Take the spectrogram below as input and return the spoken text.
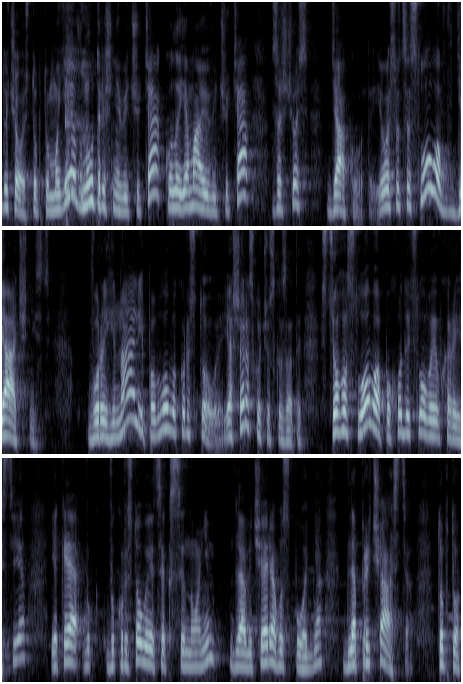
до чогось. Тобто моє внутрішнє відчуття, коли я маю відчуття за щось дякувати. І ось оце слово вдячність. В оригіналі Павло використовує. Я ще раз хочу сказати: з цього слова походить слово Євхаристія, яке використовується як синонім для вечеря Господня, для причастя. Тобто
